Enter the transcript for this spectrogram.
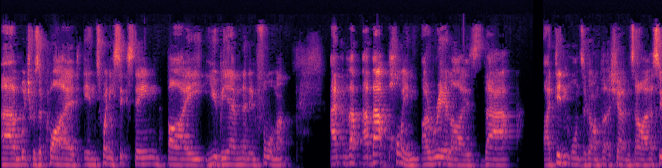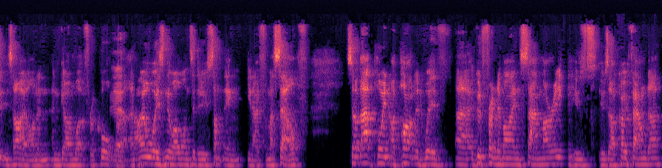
um, which was acquired in 2016 by UBM, then Informa. And at that, at that point, I realized that I didn't want to go and put a shirt and tie, a suit and tie on and, and go and work for a corporate. Yeah. And I always knew I wanted to do something, you know, for myself. So at that point, I partnered with uh, a good friend of mine, Sam Murray, who's who's our co-founder,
